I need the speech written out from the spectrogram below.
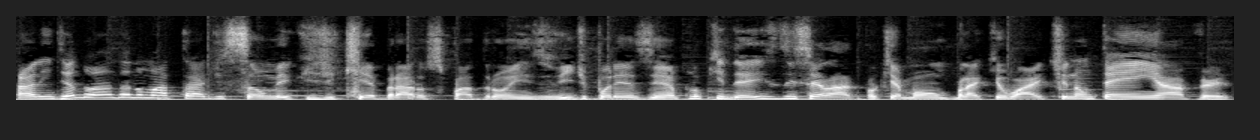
A Nintendo anda numa tradição meio que de quebrar os padrões. Vide, por exemplo, que desde, sei lá, Pokémon Black e White não tem a, ver,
